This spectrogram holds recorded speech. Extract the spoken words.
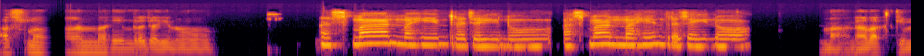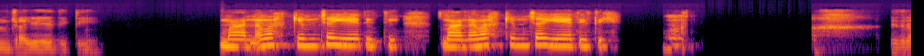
अस्मान् महेन्द्रजैनो अस्मान् महेन्द्रजैनो अस्मान् महेन्द्रजैनो मानवः किं जयेदिति मानवः किं जयेदिति मानवः किं जयेदिति ಇದರ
